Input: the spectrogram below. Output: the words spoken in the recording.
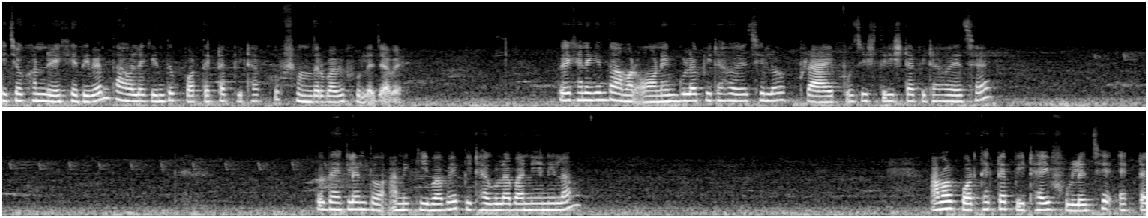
কিছুক্ষণ রেখে দিবেন, তাহলে কিন্তু প্রত্যেকটা পিঠা খুব সুন্দরভাবে ফুলে যাবে। তো এখানে কিন্তু আমার অনেকগুলো পিঠা হয়েছিল, প্রায় পঁচিশ তিরিশটা পিঠা হয়েছে। তো দেখলেন তো, আমি কীভাবে পিঠাগুলা বানিয়ে নিলাম। আমার প্রত্যেকটা পিঠাই ফুলেছে, একটা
